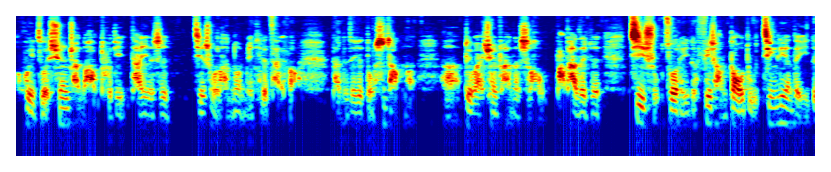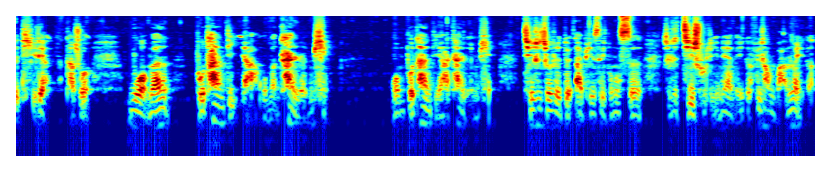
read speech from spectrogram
会做宣传的好徒弟。他也是接受了很多媒体的采访，他的这个董事长呢，啊，对外宣传的时候，把他这技术做了一个非常高度精炼的一个提炼。他说：“我们不看抵押，我们看人品。我们不看抵押，看人品。”其实就是对 IPC 公司就是技术理念的一个非常完美的、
